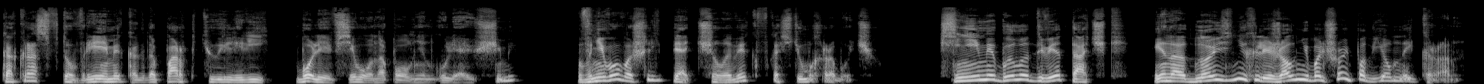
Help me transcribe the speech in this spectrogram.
как раз в то время, когда парк Тюильри более всего наполнен гуляющими, в него вошли пять человек в костюмах рабочих. С ними было две тачки, и на одной из них лежал небольшой подъемный кран.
